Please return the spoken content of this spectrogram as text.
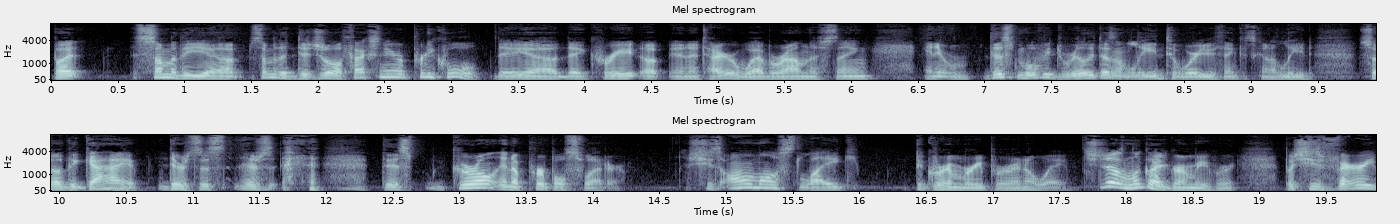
But some of the uh, some of the digital effects in here are pretty cool. They uh, they create a, an entire web around this thing, and it this movie really doesn't lead to where you think it's going to lead. So the guy there's this there's this girl in a purple sweater. She's almost like the Grim Reaper in a way. She doesn't look like Grim Reaper, but she's very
